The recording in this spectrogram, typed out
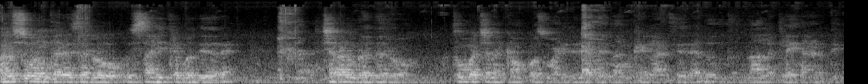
ಅರಸು ಅಂತಾರೆ ಸಾಹಿತ್ಯ ಬರೆದಿದ್ದಾರೆ. ಚರಣ್ ಬ್ರದರು ತುಂಬಾ ಚೆನ್ನಾಗಿ ಕಂಪೋಸ್ ಮಾಡಿದ್ರೆ ಅದನ್ನ ನನ್ನ ಕೈಲಿ ಆಡ್ತಿದ್ರೆ ಅದೊಂದು ನಾಲ್ಕು ಲೈನ್ ಹಾಡ್ತೀನಿ.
